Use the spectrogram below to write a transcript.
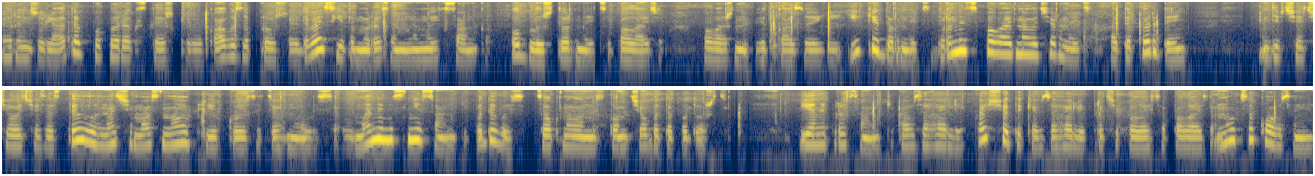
гринжулята поперек стежки, лукаво запрошує. Давай з'їдемо разом на моїх санках. Оближ дурниці, палазю, поважно відказує їй. Які дурниці? Дурниці бувають на вечорниці. А тепер день. Дівчачі очі застигли, наче масною плівкою затягнулися. У мене міцні санки, подивись, цокнула носком чобота по дошці. Я не про санки, а взагалі. А що таке взагалі? причепилася Палазя. Ну, це ковзання.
